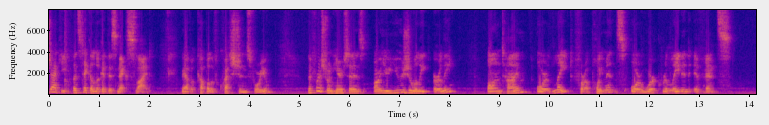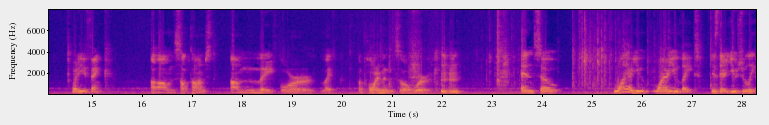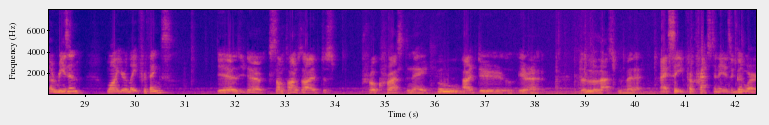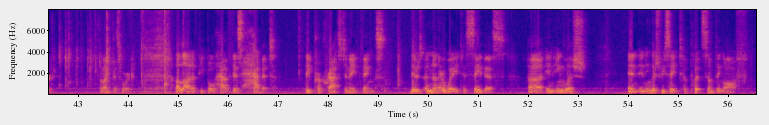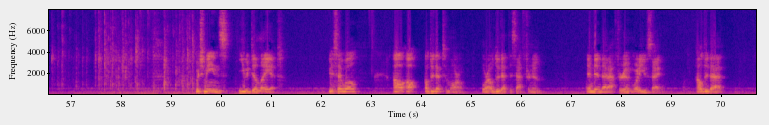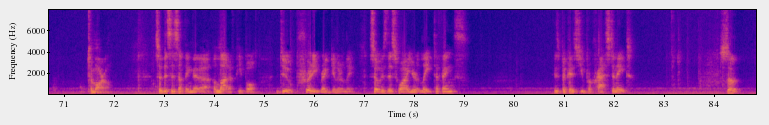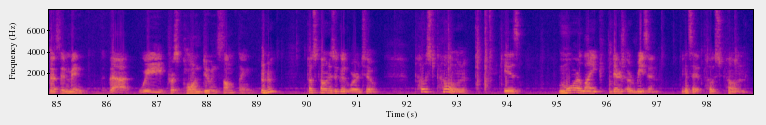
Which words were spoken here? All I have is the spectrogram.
Jackie, let's take a look at this next slide. We have a couple of questions for you. The first one here says, are you usually early, on time, or late for appointments or work-related events? What do you think? Um, sometimes I'm late for like appointments or work. Mm-hmm. And so, why are you why are you late? Is there usually a reason why you're late for things? Yes, you know, sometimes I just procrastinate. Ooh. I do, you know, the last minute. I see. Procrastinate is a good word. I like this word. A lot of people have this habit. They procrastinate things. There's another way to say this uh, in English. And in English, we say to put something off, which means you delay it. You say, well, I'll, I'll, I'll do that tomorrow, or I'll do that this afternoon. And then that afternoon, what do you say? I'll do that tomorrow. So this is something that uh, a lot of people do pretty regularly. So is this why you're late to things? Is because you procrastinate? So does it mean that we postpone doing something? Mm-hmm. Postpone is a good word too. Postpone is more like there's a reason. We can say that postpone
